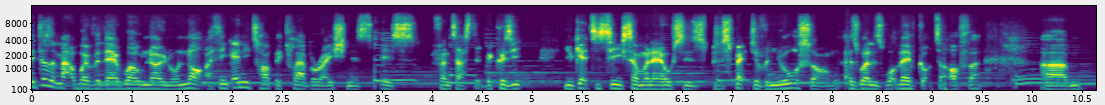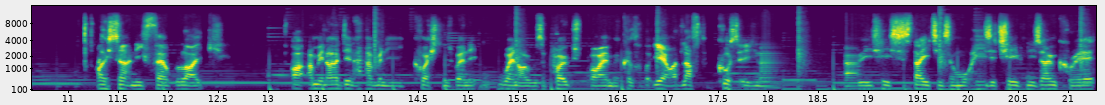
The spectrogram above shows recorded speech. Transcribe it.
it doesn't matter whether they're well known or not. I think any type of collaboration is is fantastic because it, you get to see someone else's perspective on your song as well as what they've got to offer. Um, I certainly felt like, I, I mean, I didn't have any questions when it when I was approached by him because I thought, yeah, I'd love to. Of course, you know. His, status and what he's achieved in his own career,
